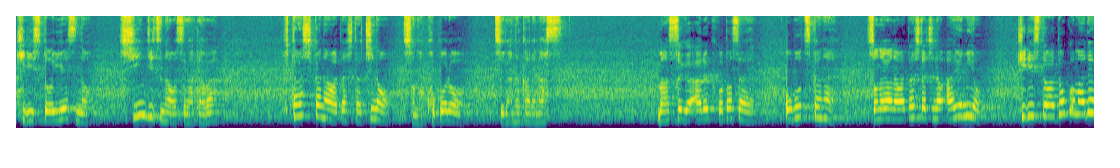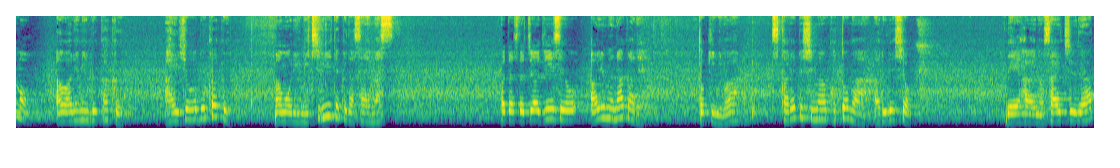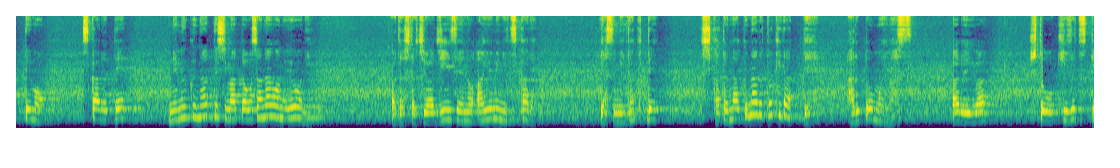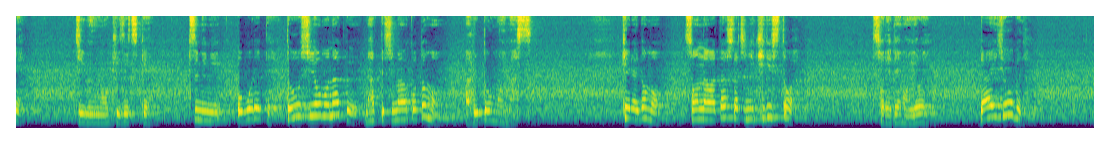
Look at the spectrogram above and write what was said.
キリストイエスの真実なお姿は不確かな私たちのその心を貫かれます。まっすぐ歩くことさえおぼつかない。そのような私たちの歩みをキリストはどこまでも憐れみ深く愛情深く守り導いてくださいます。私たちは人生を歩む中で時には疲れてしまうことがあるでしょう。礼拝の最中であっても疲れて眠くなってしまった幼子のように私たちは人生の歩みに疲れ休みたくて仕方なくなる時だってあると思います。あるいは人を傷つけ自分を傷つけ罪に溺れてどうしようもなくなってしまうこともあると思います。けれどもそんな私たちにキリストはそれでもよい。大丈夫だ。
